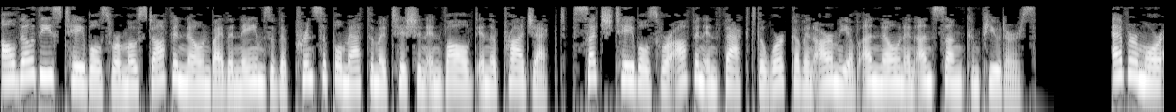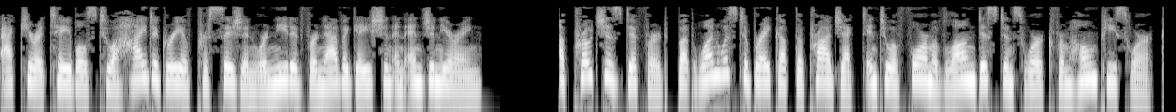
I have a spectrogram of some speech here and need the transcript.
Although these tables were most often known by the names of the principal mathematician involved in the project, such tables were often in fact the work of an army of unknown and unsung computers. Ever more accurate tables to a high degree of precision were needed for navigation and engineering. Approaches differed, but one was to break up the project into a form of long-distance work from home piecework.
